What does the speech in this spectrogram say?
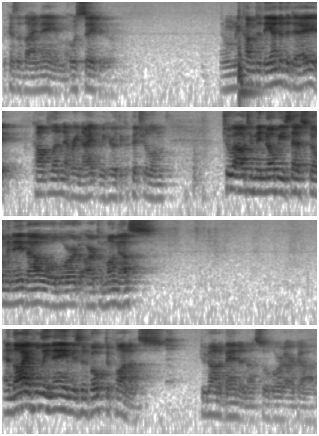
Because of thy name, O Savior. And when we come to the end of the day, at Compline, every night we hear the capitulum Tu autem in nobis est Domine, thou, O Lord, art among us, and thy holy name is invoked upon us. Do not abandon us, O Lord our God.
